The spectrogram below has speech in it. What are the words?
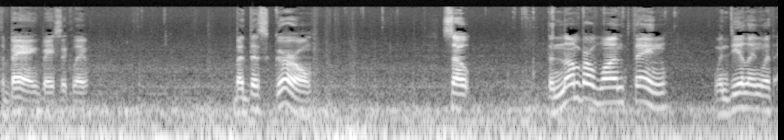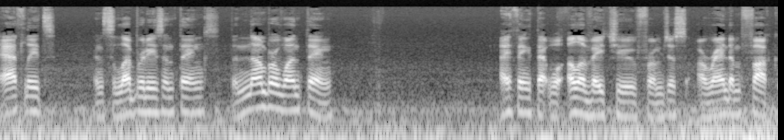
to bang, basically. But this girl, so the number one thing when dealing with athletes and celebrities and things, the number one thing I think that will elevate you from just a random fuck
